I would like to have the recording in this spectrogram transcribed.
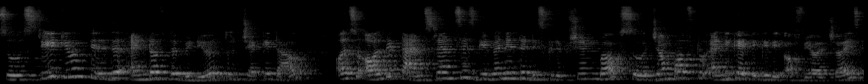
So stay tuned till the end of the video to check it out. Also all the timestamps is given in the description box so jump off to any category of your choice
